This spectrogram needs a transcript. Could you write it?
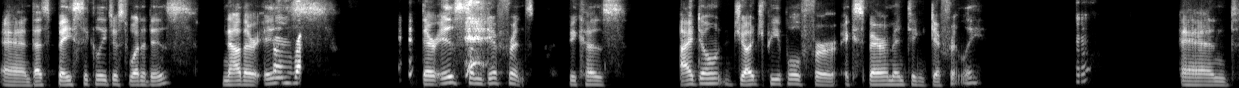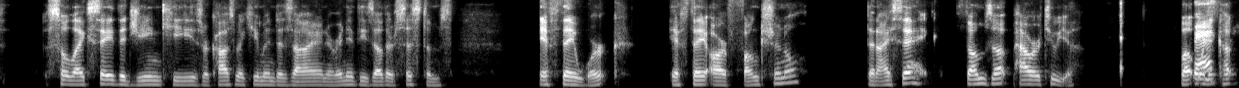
And that's basically just what it is. Now there is there is some difference because I don't judge people for experimenting differently. Mhm. And so like say the gene keys or cosmic human design or any of these other systems if they work, if they are functional, then I say Right. thumbs up, power to you. But when it comes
